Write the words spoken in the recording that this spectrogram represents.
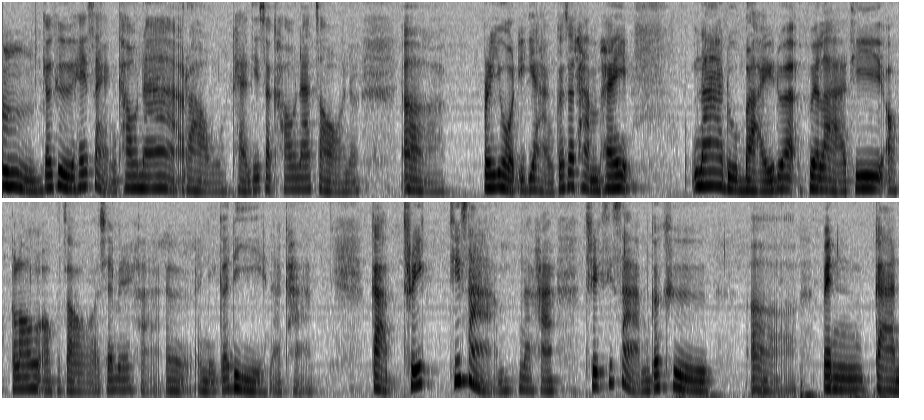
อืมก็คือให้แสงเข้าหน้าเราแทนที่จะเข้าหน้าจอเนอะเอ่อประโยชน์อีกอย่างก็จะทำให้หน้าดูไบรท์ด้วยเวลาที่ออกกล้องออกจอใช่ไหมคะเอออันนี้ก็ดีนะคะ กับทริคที่3นะคะทริคที่ 3 ก็คือเออเป็นการ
